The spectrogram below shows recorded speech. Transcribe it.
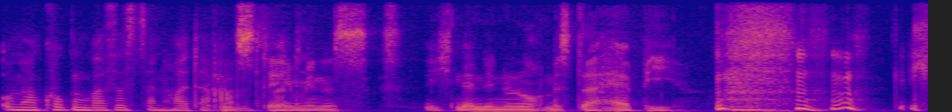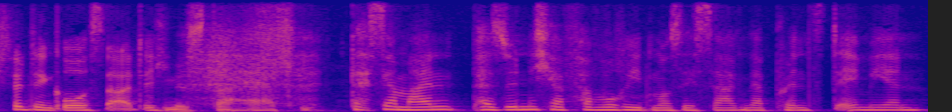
Und mal gucken, was es dann heute Prince Abend wird. Damien ist, ich nenne ihn nur noch Mr. Happy. Ich finde den großartig. Mr. Happy. Das ist ja mein persönlicher Favorit, muss ich sagen, der Prince Damien.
